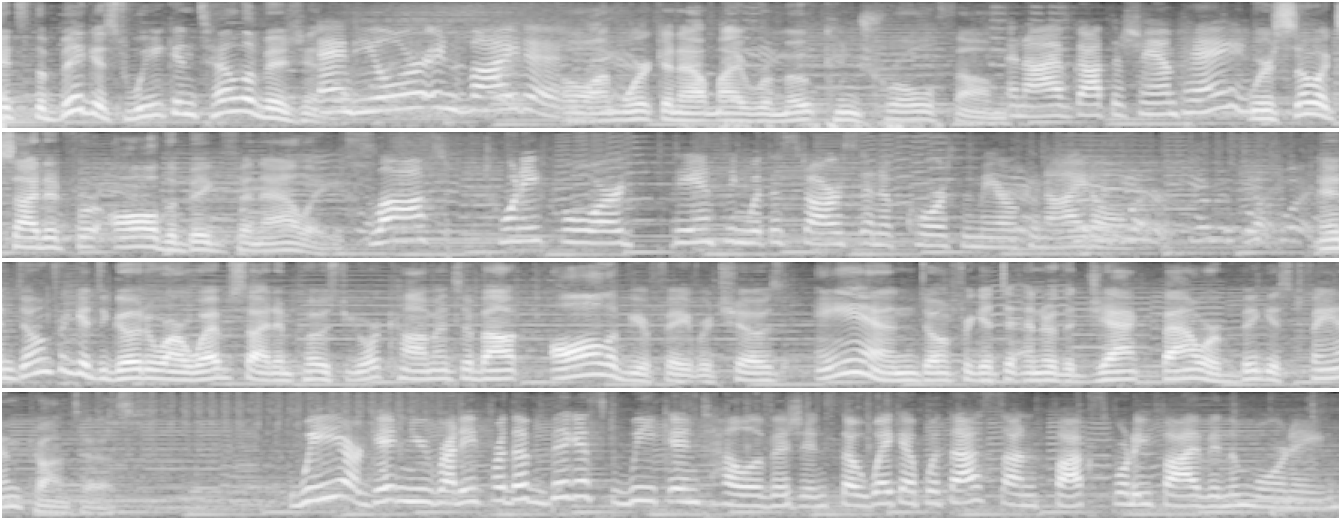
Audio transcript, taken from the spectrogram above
It's the biggest week in television. And you're invited. oh, I'm working out my remote control thumb. And I've got the champagne. We're so excited for all the big finales. Lost, 24, Dancing with the Stars, and of course, American Idol. And don't forget to go to our website and post your comments about all of your favorite shows. And don't forget to enter the Jack Bauer Biggest Fan Contest. We are getting you ready for the biggest week in television, so wake up with us on Fox 45 in the morning.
